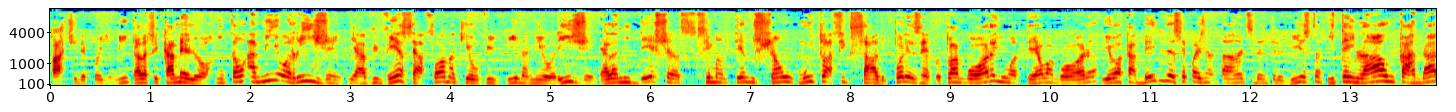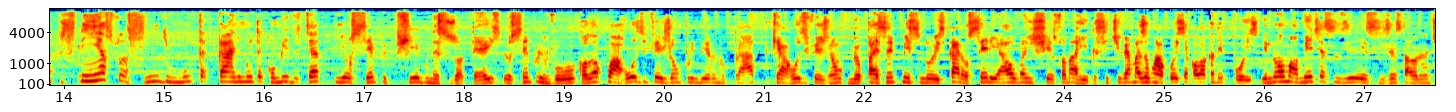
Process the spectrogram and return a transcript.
partir depois de mim, ela ficar melhor. Então a minha origem e a vivência, a forma que eu vivi na minha origem, ela me deixa se manter no chão muito afixado. Por exemplo, eu tô agora em um hotel agora e eu acabei de descer para jantar antes da entrevista e tem lá um cardápio extenso assim de muita carne, muita comida, etc. E eu sempre chego nesses hotéis, eu sempre vou, coloco arroz e feijão primeiro no prato, porque arroz e feijão, meu pai sempre me ensinou isso, cara, o cereal vai encher sua barriga. Se tiver mais alguma coisa, você coloca depois. E normalmente esses, esses restaurantes,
